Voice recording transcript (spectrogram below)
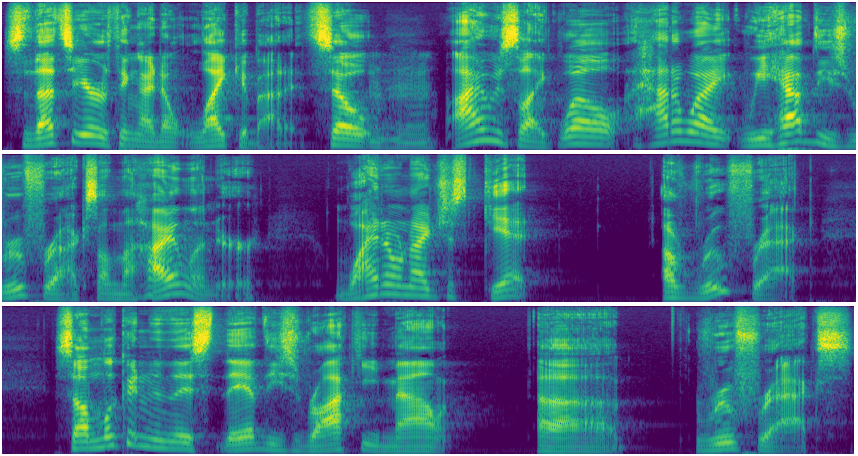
So that's the other thing I don't like about it. So Mm-hmm. I was like, well, how do I? We have these roof racks on the Highlander. Why don't I just get a roof rack? So I'm looking into this. They have these Rocky Mount uh, roof racks,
